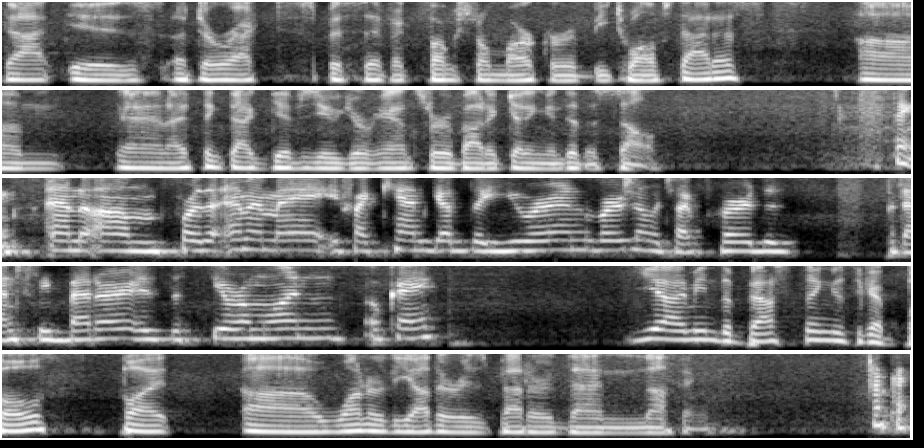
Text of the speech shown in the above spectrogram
that is a direct, specific functional marker of B12 status. Um, and I think that gives you your answer about it getting into the cell. Thanks. And um, for the MMA, if I can't get the urine version, which I've heard is potentially better, is the serum one okay? Yeah, I mean, the best thing is to get both, but uh, one or the other is better than nothing. Okay.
